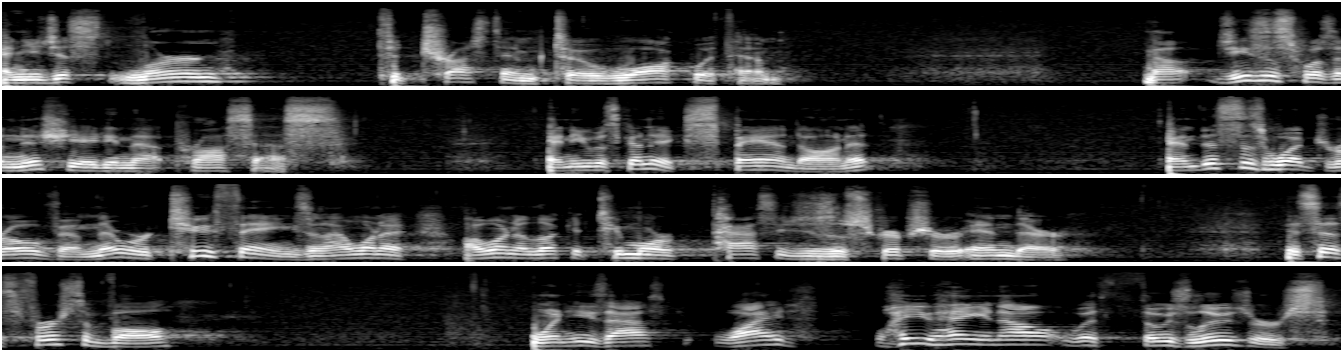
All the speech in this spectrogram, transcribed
And you just learn to trust Him, to walk with Him. Now, Jesus was initiating that process, and He was going to expand on it. And this is what drove him. There were two things, and I want to I want to look at two more passages of scripture in there. It says, first of all, when he's asked, why, why are you hanging out with those losers?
